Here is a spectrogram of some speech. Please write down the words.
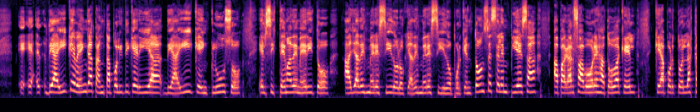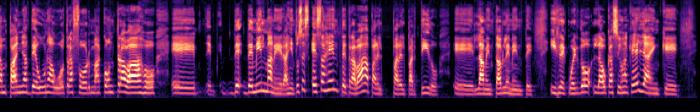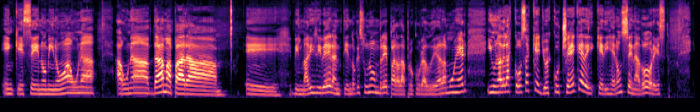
eh, eh, de ahí que venga tanta politiquería, de ahí que incluso el sistema de mérito haya desmerecido lo que ha desmerecido, porque entonces se le empieza a pagar favores a todo aquel que aportó en las campañas de una u otra forma, con trabajo, eh, de, mil maneras. Y entonces esa gente trabaja para el, para el partido, lamentablemente. Y recuerdo la ocasión aquella en que, en que se nominó a una, a una dama para eh, Vilmaris Rivera, entiendo que es su nombre, para la Procuraduría de la Mujer. Y una de las cosas que yo escuché que, que dijeron senadores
